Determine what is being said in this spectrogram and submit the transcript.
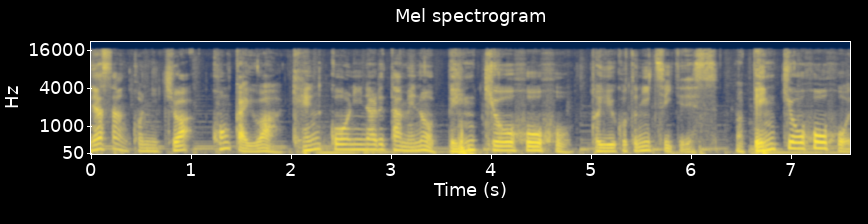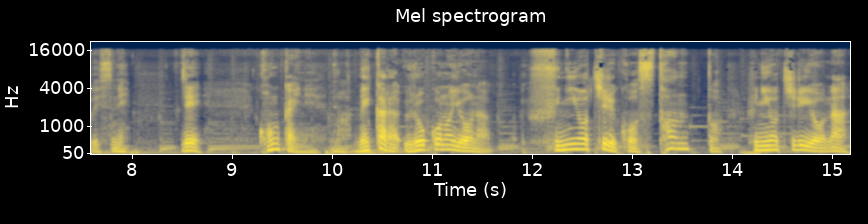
皆さんこんにちは。今回は健康になるための勉強方法ということについてです、まあ、勉強方法ですね。で今回ね、まあ、目から鱗のような腑に落ちるこうストンと腑に落ちるような、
